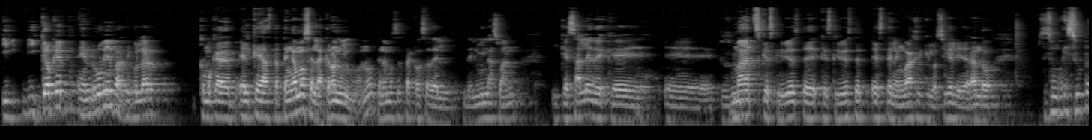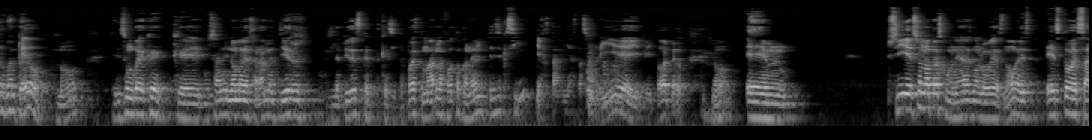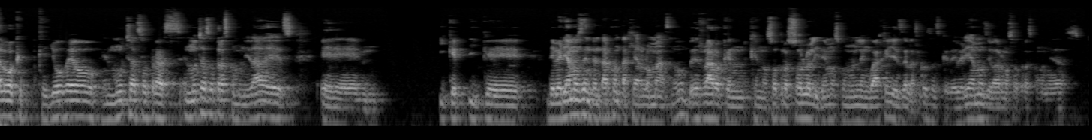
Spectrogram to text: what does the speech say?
y, creo que en Ruby en particular, como que el que hasta tengamos el acrónimo, ¿no? Tenemos esta cosa del, del Minas One y que sale de que eh, pues Mats, que escribió, este, que escribió este, este lenguaje, que lo sigue liderando, pues es un güey súper buen pedo, ¿no? Es un güey que, que Usani no me dejará mentir, le pides que, que, si te puedes tomar la foto con él, te dice que sí, ya está, ya está, sonríe y, y todo el pedo, ¿no? Eh, Sí, eso en otras comunidades no lo ves, ¿no? Es, esto es algo que, que, yo veo en muchas otras, en muchas otras comunidades eh, y, que, y, que, deberíamos de intentar contagiarlo más, ¿no? Es raro que, que, nosotros solo lidemos con un lenguaje y es de las cosas que deberíamos llevarnos a otras comunidades.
